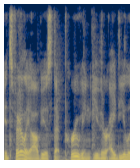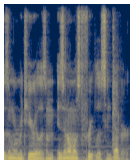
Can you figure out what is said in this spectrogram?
It's fairly obvious that proving either idealism or materialism is an almost fruitless endeavor.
